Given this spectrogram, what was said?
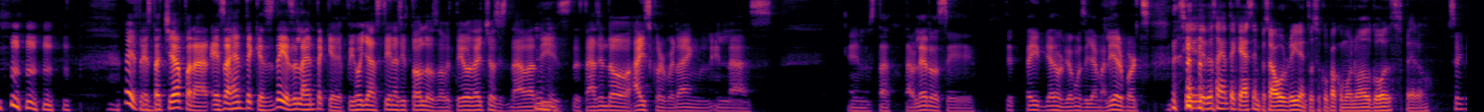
Está chida para esa gente que es esa es la gente que fijo ya tiene así todos los objetivos hechos y estaba, están haciendo high score, ¿verdad? En, en las en los tableros eh, ya se olvidó cómo se llama, leaderboards. Sí, es de esa gente que ya se empezó a aburrir, entonces ocupa como nuevos goals, pero... Sí.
